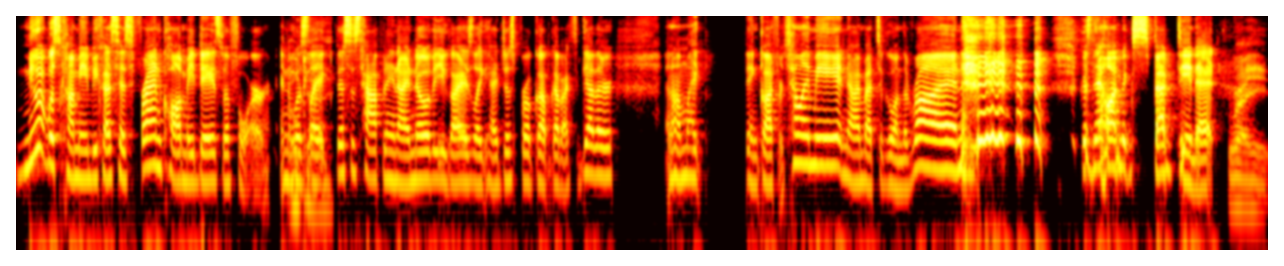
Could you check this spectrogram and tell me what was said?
knew it was coming because his friend called me days before and was like this is happening. I know that you guys like had just broke up got back together. And i'm like thank god for telling me. And now i'm about to go on the run. Because now i'm expecting it. Right.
